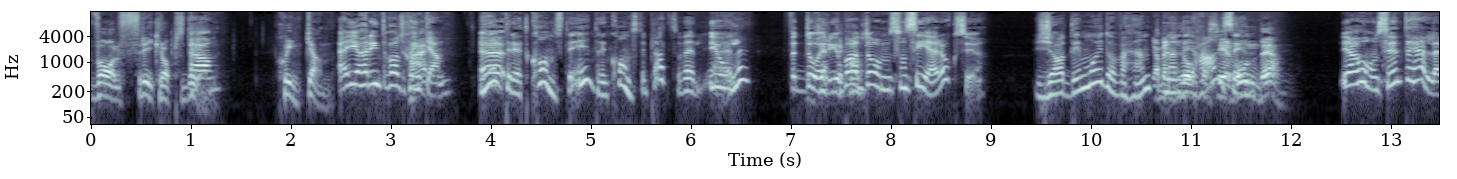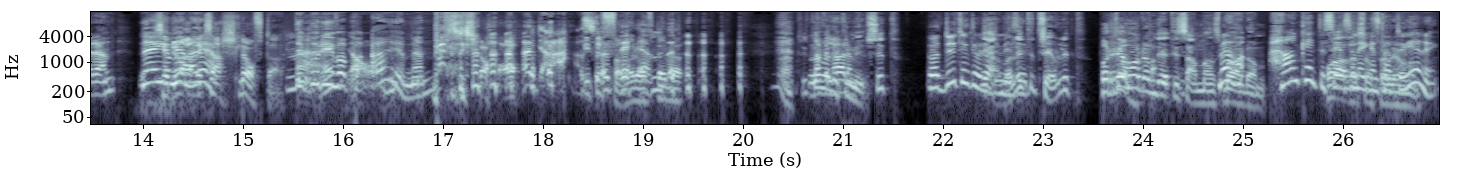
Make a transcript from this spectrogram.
valfri kroppsdel, Ja. skinkan? Nej, jag hade inte valt skinkan. Är inte det ett konstigt, är inte det en konstig plats att välja? Jo, eller? För då är det ju bara de som ser också ju. Ja, det må ju då vara hänt. Ja men, men hur ofta han ser ser- hon den? Ja, hon ser inte heller den. Nej, Ser jag du menar Alex det. arsle ofta? Det borde ju vara på ja. armen. ja, lite alltså, för det ofta ibland. Jag tyckte Man det var lite mysigt. Vad du tyckte det var Ja, lite det var mysigt? lite trevligt. På Så har de det tillsammans, Men bara han, de. han kan inte se sin egen följer honom. tatuering.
